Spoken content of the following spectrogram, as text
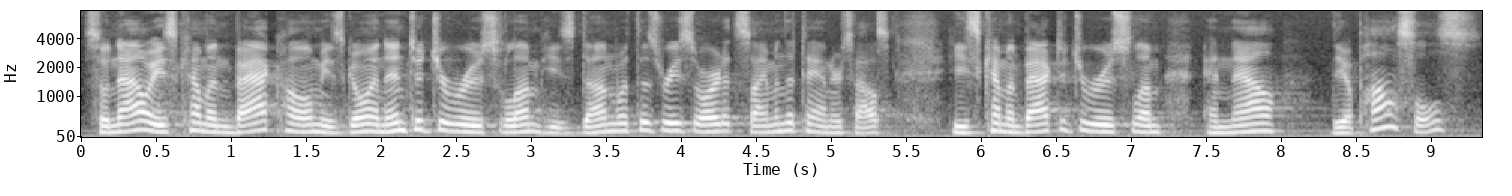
So now he's coming back home. He's going into Jerusalem. He's done with his resort at Simon the Tanner's house. He's coming back to Jerusalem. And now the apostles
